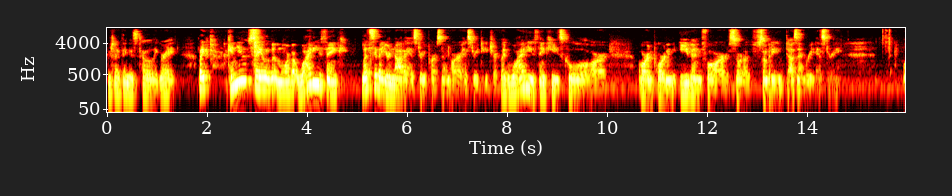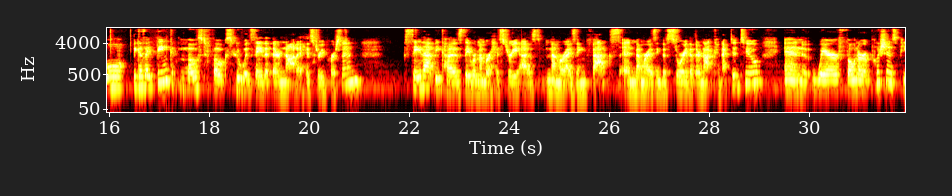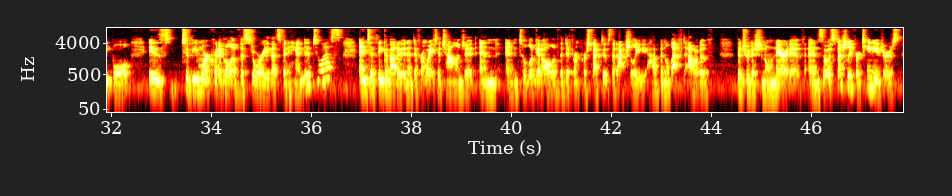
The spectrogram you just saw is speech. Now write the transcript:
which I think is totally great. Like, can you say a little bit more about why do you think let's say that you're not a history person or a history teacher. Like, why do you think he's cool or or important, even for sort of somebody who doesn't read history? Well, because I think most folks who would say that they're not a history person say that because they remember history as memorizing facts and memorizing this story that they're not connected to. And where Foner pushes people is to be more critical of the story that's been handed to us and to think about it in a different way, to challenge it and and to look at all of the different perspectives that actually have been left out of the traditional narrative. And so especially for teenagers,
